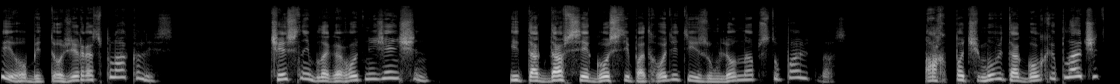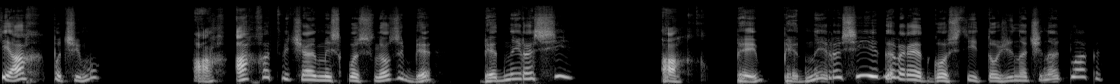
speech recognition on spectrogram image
И обе тоже расплакались. Честный, благородный женщин. И тогда все гости подходят и изумленно обступают нас. «Ах, почему вы так горько плачете? Ах, почему?» «Ах, ах!» — отвечаем мы сквозь слезы, бе, «бедной России!» «Ах, бе, бедной России!» — говорят гости и тоже начинают плакать.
